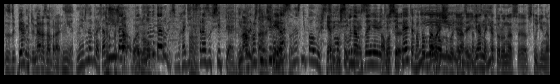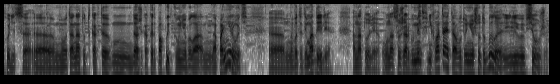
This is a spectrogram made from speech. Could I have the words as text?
с первыми двумя разобрались. Нет, мы не разобрались. А Да мы не ж торо- такое? Вот Куда Ну. вы торопитесь? Вы хотите А. сразу все пять. Не Нам торопитесь. просто У нас, интересно. у нас не получится. Я думал, что вы нам заявите А вот, все э, пять, а потом не, подробно Товарищи, будет э. Яна, которая у нас э, в студии находится, вот она тут как-то, даже какая-то попытка у нее была оппонировать вот этой модели Анатолия. У нас уже аргументов не хватает, а вот у нее что-то было, и все уже.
